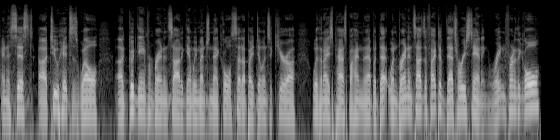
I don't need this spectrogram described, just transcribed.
an assist, uh, two hits as well. Uh, good game from Brandon Saad. Again, we mentioned that goal set up by Dylan Sikura with a nice pass behind the net. But that when Brandon Saad's effective, that's where he's standing, right in front of the goal,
